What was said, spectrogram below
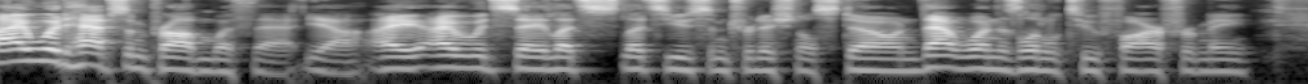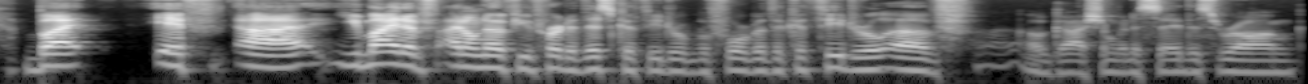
I would have some problem with that. Yeah, I, I would say let's let's use some traditional stone. That one is a little too far for me. But if uh, you might have, I don't know if you've heard of this cathedral before, but the Cathedral of oh gosh, I'm going to say this wrong.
